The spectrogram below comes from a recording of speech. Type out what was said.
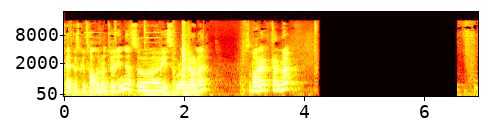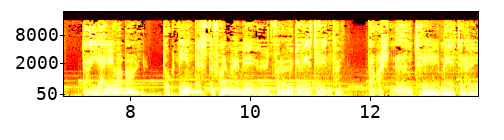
tenkte jeg skulle ta dere en tur inn, jeg, så vise hvordan vi har det her. Så bare følg med. Da jeg var barn, tok min bestefar meg med ut for å hugge ved til vinteren. Da var snøen tre meter høy,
